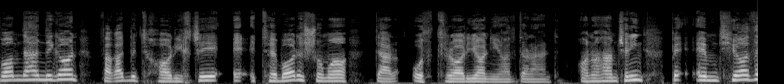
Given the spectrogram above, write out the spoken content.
وام دهندگان فقط به تاریخچه اعتبار شما در استرالیا نیاز دارند. آنها همچنین به امتیاز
